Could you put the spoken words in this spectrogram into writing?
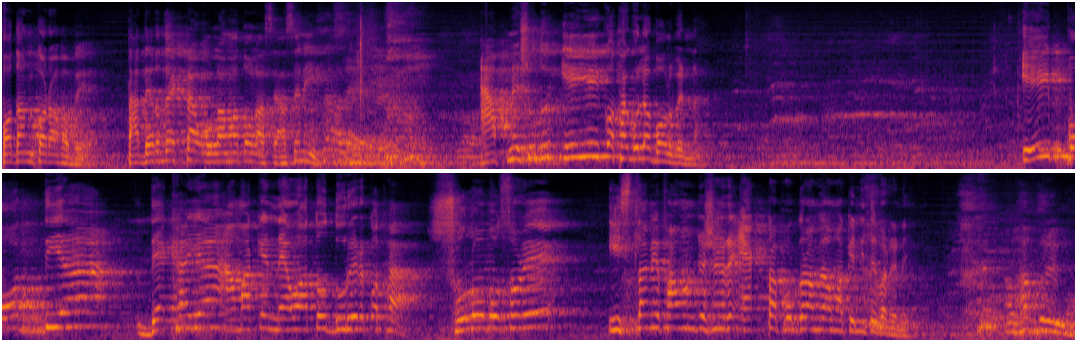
প্রদান করা হবে। তাদেরও তো একটা ওলামা দল আছে আসেনি আপনি শুধু এই এই কথাগুলো বলবেন না। এই পদ দিয়া দেখাইয়া আমাকে নেওয়া তো দূরের কথা। ষোলো বছরে ইসলামী ফাউন্ডেশনের একটা প্রোগ্রামে আমাকে নিতে পারেনি। আলহামদুলিল্লাহ।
